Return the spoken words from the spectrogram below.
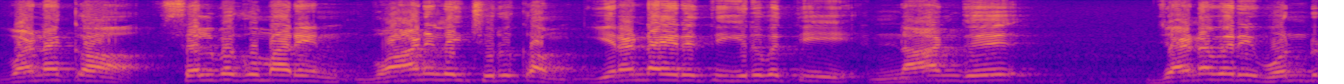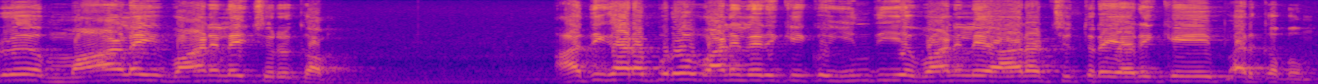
வணக்கம். செல்வகுமாரின் வானிலை சுருக்கம் இரண்டாயிரத்தி இருபத்தி நான்கு ஜனவரி ஒன்று மாலை வானிலை சுருக்கம். அதிகாரப்பூர்வ வானிலை அறிக்கைக்கு இந்திய வானிலை ஆராய்ச்சித்துறை அறிக்கையை பார்க்கவும்.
